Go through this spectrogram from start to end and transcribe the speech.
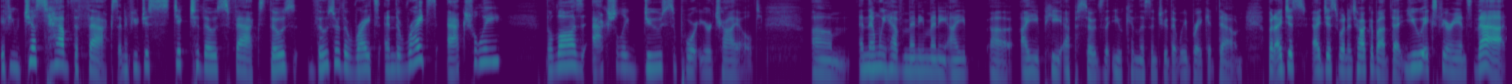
if you just have the facts and if you just stick to those facts, those those are the rights, and the rights actually, the laws actually do support your child. Um, and then we have many many IEP uh, IEP episodes that you can listen to that we break it down. But I just I just want to talk about that. You experience that,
